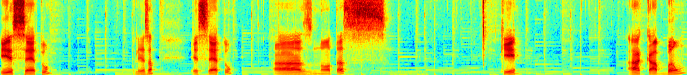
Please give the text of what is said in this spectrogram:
Exceto. Beleza? Exceto as notas que acabam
